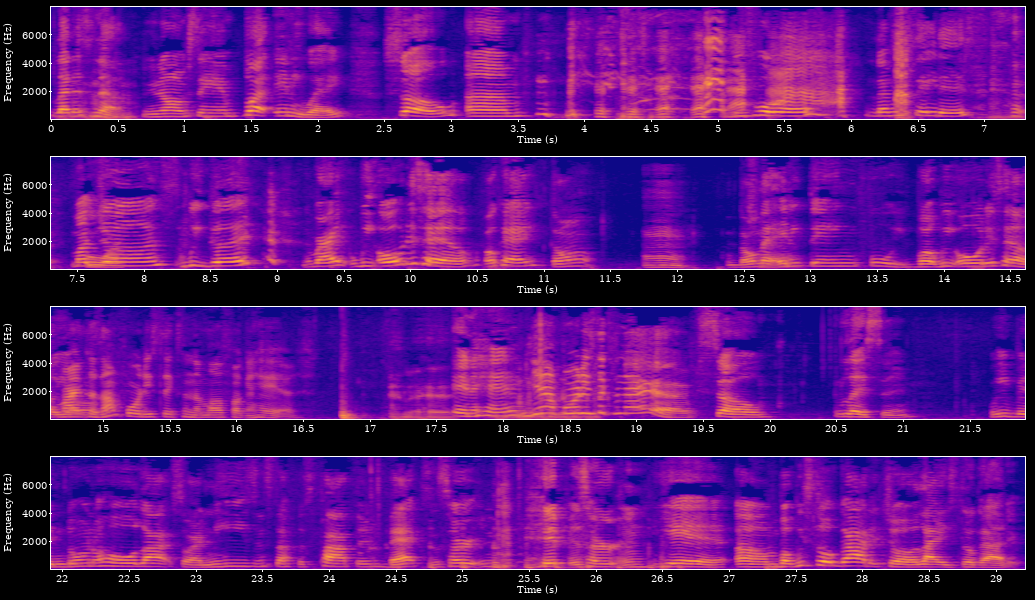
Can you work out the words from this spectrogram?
let us know. You know what I'm saying? But anyway, so um before let me say this. My Four. Johns, we good, right? We old as hell, okay? Don't Mm. don't let anything fool you. But we old as hell, Right, because I'm 46 in the motherfucking half. And a half. in the hand. Yeah, 46 and a half. So, listen, we've been doing a whole lot, so our knees and stuff is popping, backs is hurting. Hip is hurting. yeah, um, but we still got it, y'all. Like, Still got it.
